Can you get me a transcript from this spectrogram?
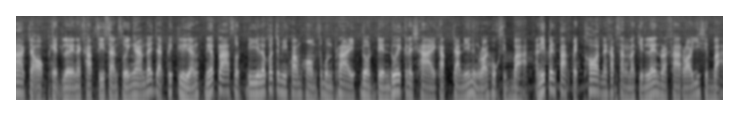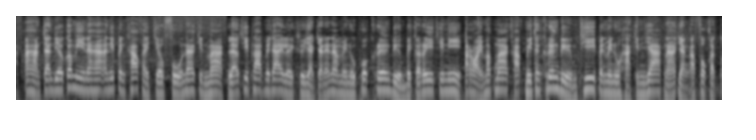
มากจะออกเผ็ดเลยนะครับ สีสันสวยงามได้จากพริกเหลือง เนื้อปลาสดดีแล้วก็จะมีความหอมสมุนไพร โดดเด่นด้วยกระชายครับ จานนี้ 160 บาท อันนี้เป็นปากเป็ดทอดนะครับ สั่งมากินเล่นราคา 120 บาท อาหารจานเดียวก็มีนะฮะ อันนี้เป็นข้าวไข่เจียวฟูน่ากินมาก แล้วที่พลาดไม่ได้เลยคืออยากจะแนะนำเมนูพวกเครื่องดื่มเบเกอรี่ที่นี่อร่อยมากๆครับ มีทั้งเครื่องดื่มที่เป็นเมนูหากินยากนะ อย่างอะโฟกาโต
